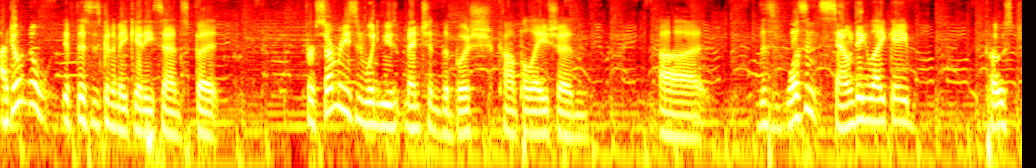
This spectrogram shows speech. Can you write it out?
I don't know if this is going to make any sense, but for some reason, when you mentioned the Bush compilation, uh, this wasn't sounding like a post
